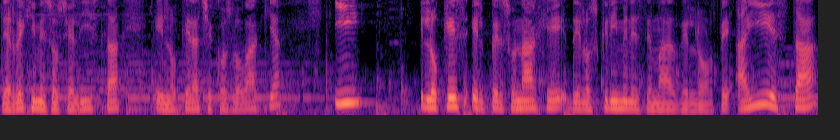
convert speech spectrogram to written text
de régimen socialista en lo que era Checoslovaquia, y lo que es el personaje de los crímenes de Mar del Norte. Ahí está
